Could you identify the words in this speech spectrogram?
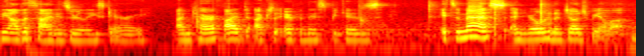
the other side is really scary. I'm terrified to actually open this because it's a mess and you're all gonna judge me a lot.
